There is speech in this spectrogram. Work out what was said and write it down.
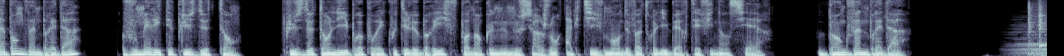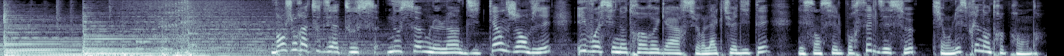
la Banque Van Breda, vous méritez plus de temps. Plus de temps libre pour écouter le brief pendant que nous nous chargeons activement de votre liberté financière. Banque Van Breda. Bonjour à toutes et à tous, nous sommes le lundi 15 janvier et voici notre regard sur l'actualité, l'essentiel pour celles et ceux qui ont l'esprit d'entreprendre.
